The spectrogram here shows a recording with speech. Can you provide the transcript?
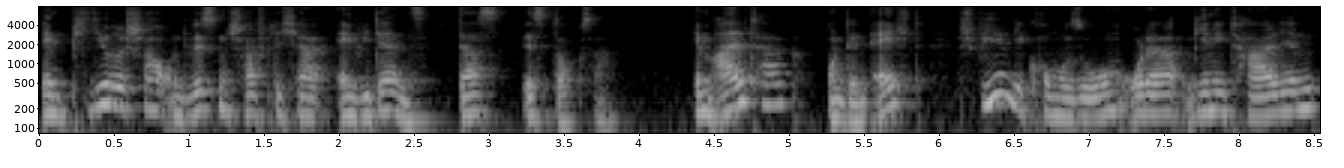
empirischer und wissenschaftlicher Evidenz. Das ist Doxa. Im Alltag und in echt spielen die Chromosomen oder Genitalien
